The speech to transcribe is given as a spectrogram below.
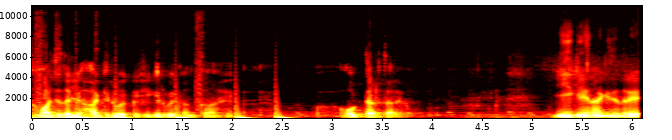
ಸಮಾಜದಲ್ಲಿ ಹಾಗಿರಬೇಕು ಹೀಗಿರಬೇಕಂತ ಹೋಗ್ತಾ ಇರ್ತಾರೆ. ಈಗ ಏನಾಗಿದೆ ಅಂದರೆ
